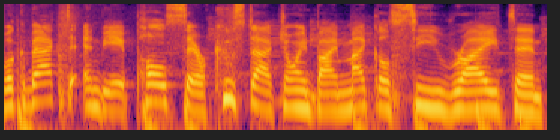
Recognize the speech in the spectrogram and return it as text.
Welcome back to NBA Pulse. Sarah Kustok joined by Michael C. Wright. And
